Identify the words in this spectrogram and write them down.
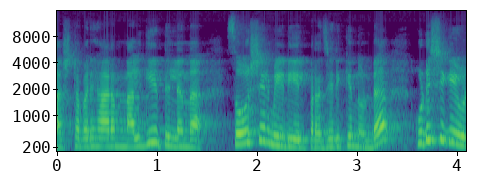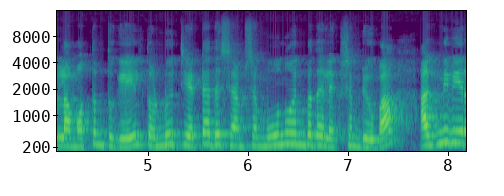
നഷ്ടപരിഹാരം നൽകിയിട്ടില്ലെന്ന് സോഷ്യൽ മീഡിയയിൽ പ്രചരിക്കുന്നുണ്ട്. കുടിശ്ശികയുള്ള മൊത്തം തുകയിൽ തൊണ്ണൂറ്റിയെട്ട് ദശാംശം മൂന്ന് ഒൻപത് ലക്ഷം രൂപ അഗ്നിവീർ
